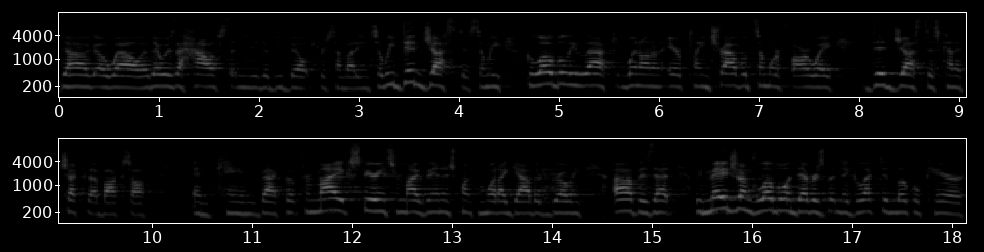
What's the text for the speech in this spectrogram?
dug a well, or there was a house that needed to be built for somebody. And so we did justice, and we globally left, went on an airplane, traveled somewhere far away, did justice, kind of checked that box off and came back. But from my experience, from my vantage point, from what I gathered growing up, is that we majored on global endeavors but neglected local care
